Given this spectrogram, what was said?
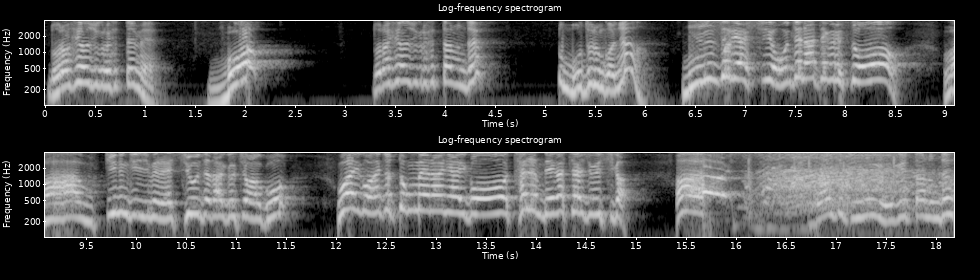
너랑 헤어지기로 했다며. 뭐? 너랑 헤어지기로 했다는데? 또 뭐 들은 거냐? 무슨 소리야 씨 언제 나한테 그랬어 와 웃기는 기집애네 지 혼자 다 결정하고 와 이거 완전 똥맨 아니야 이거 차려면 내가 차야지 왜 씨가 아씨 나한테 분명히 얘기했다는데?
